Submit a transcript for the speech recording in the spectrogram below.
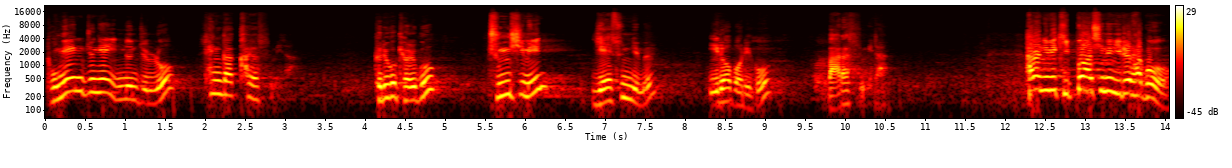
동행 중에 있는 줄로 생각하였습니다. 그리고 결국 중심인 예수님을 잃어버리고 말았습니다. 하나님이 기뻐하시는 일을 하고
